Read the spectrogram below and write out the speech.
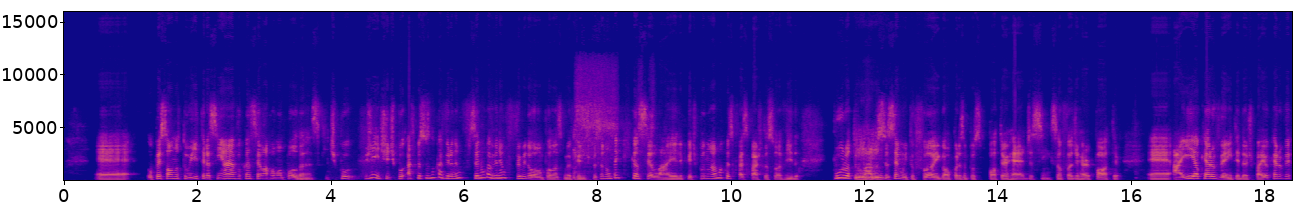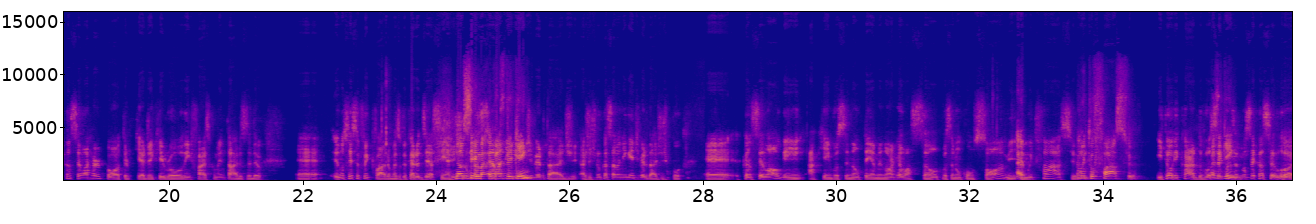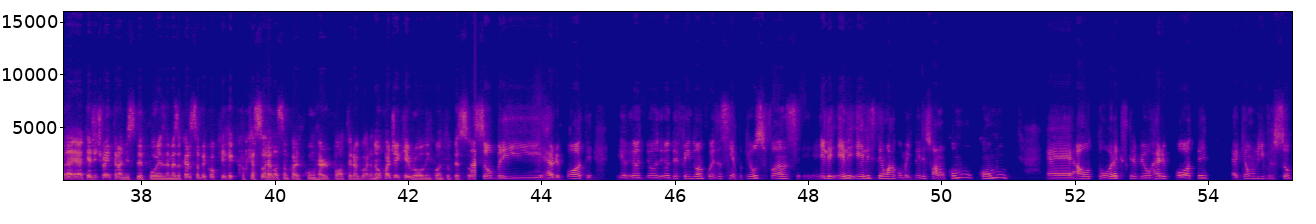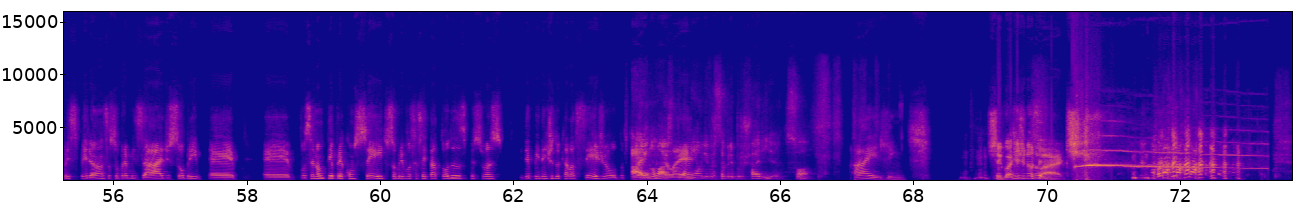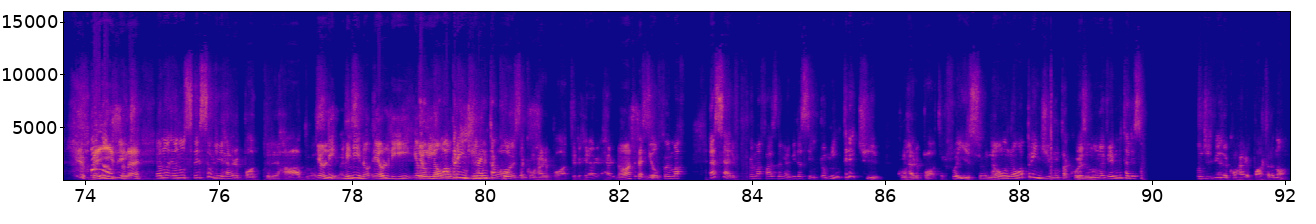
é, o pessoal no Twitter assim, ah, eu vou cancelar Roman Polanski. Tipo, gente, tipo, as pessoas nunca viram nenhum, você nunca viu nenhum filme do Roman Polanski, meu filho. Tipo, você não tem que cancelar ele, porque tipo, não é uma coisa que faz parte da sua vida. Por outro Uhum. lado, se você é muito fã, igual, por exemplo, os Potterhead, assim, que são fã de Harry Potter, é, aí eu quero ver, entendeu? Tipo, aí eu quero ver cancelar Harry Potter, porque a J.K. Rowling faz comentários, entendeu? É, eu não sei se eu fui claro, mas o que eu quero dizer é assim, a gente Não, não, sim, cancela mas ninguém ninguém- de verdade. A gente não cancela ninguém de verdade. Tipo, é, cancelar alguém a quem você não tem a menor relação, que você não consome, é, É. muito fácil. Muito fácil. Então, Ricardo, você, ninguém- por exemplo, você cancelou. É, é que a gente vai entrar nisso depois, né? Mas eu quero saber qual que, qual que é a sua relação com, com Harry Potter agora. Não com a J.K. Rowling enquanto pessoa. sobre Harry Potter, eu, eu, eu- eu defendo uma coisa assim, é porque os fãs, ele, ele, eles têm um argumento, eles falam como, como é, a autora que escreveu Harry Potter, é, que é um livro sobre esperança, sobre amizade, sobre é, é, você não ter preconceito, sobre você aceitar todas as pessoas, independente do que elas sejam, ou do que, Ah, eu não acho. ela Pra é. mim é um livro sobre bruxaria, só. Ai, gente. Chegou a Regina Você- Duarte. Bem Ah, não, isso, gente, né? Eu não, eu não sei se eu li Harry Potter errado. assim, Eu li, mas, menino, assim, eu li, eu, Eu, li não aprendi muita Potters. coisa com Harry Potter. Harry, Harry Nossa, Potter, assim, eu- foi uma. É sério, foi uma fase da minha vida assim. Eu me entreti com Harry Potter. Foi isso. Eu não, não aprendi muita coisa. Eu não levei muita lição de vida com Harry Potter, não.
